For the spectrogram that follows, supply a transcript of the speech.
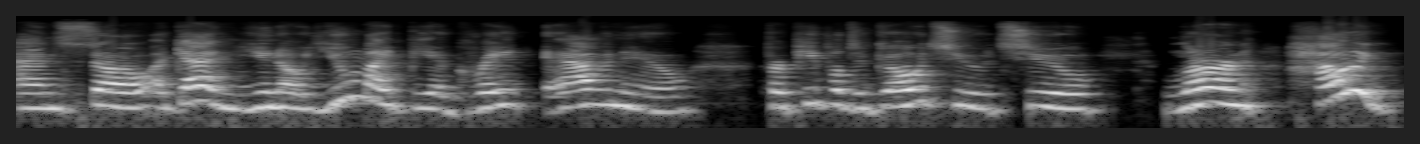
And so again you know you might be a great avenue for people to go to to learn how to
